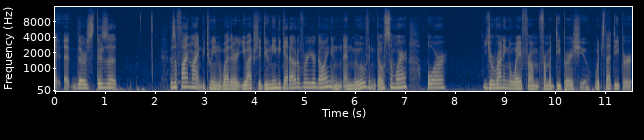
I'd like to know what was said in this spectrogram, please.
I, there's there's a there's a fine line between whether you actually do need to get out of where you're going and, and move and go somewhere, or you're running away from from a deeper issue, which that deeper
